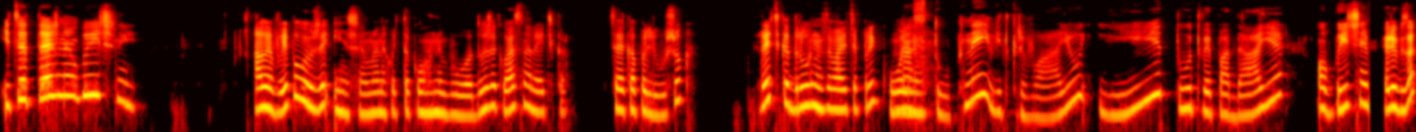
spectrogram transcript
І це теж необичний. Але випало вже інше. У мене хоч такого не було. Дуже класна речка. Це капелюшок. Речка друг називається прикольно. Наступний відкриваю, і тут випадає обичний рюкзак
